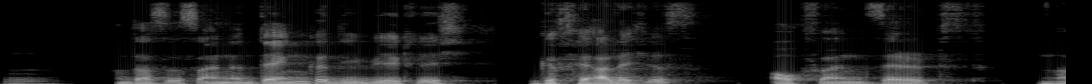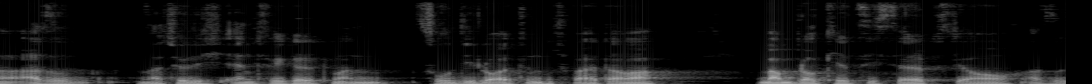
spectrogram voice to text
Mhm. Und das ist eine Denke, die wirklich gefährlich ist, auch für einen selbst. Ne? Also natürlich entwickelt man so die Leute nicht weiter, aber man blockiert sich selbst ja auch. Also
